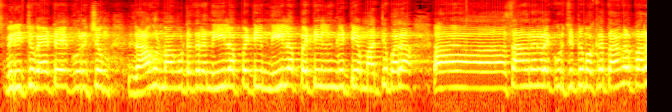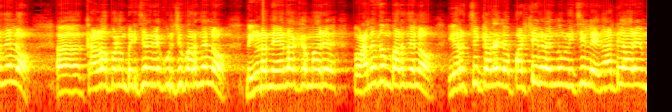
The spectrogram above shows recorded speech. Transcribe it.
സ്പിരിറ്റ് വേട്ടയെ കുറിച്ചും രാഹുൽ മാങ്കൂട്ടത്തിലെ നീലപ്പെട്ടിയും നീലപ്പെട്ടിയിൽ നിന്ന് കിട്ടിയ മറ്റു പല സാധനങ്ങളെ കുറിച്ചിട്ടും ഒക്കെ താങ്കൾ പറഞ്ഞല്ലോ. കള്ളപ്പണം പിടിച്ചതിനെ കുറിച്ച് പറഞ്ഞല്ലോ. നിങ്ങളുടെ നേതാക്കന്മാര് പലതും പറഞ്ഞല്ലോ. ഇറച്ചിക്കടയിലെ പട്ടികളെന്നും വിളിച്ചില്ലേ നാട്ടുകാരെയും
